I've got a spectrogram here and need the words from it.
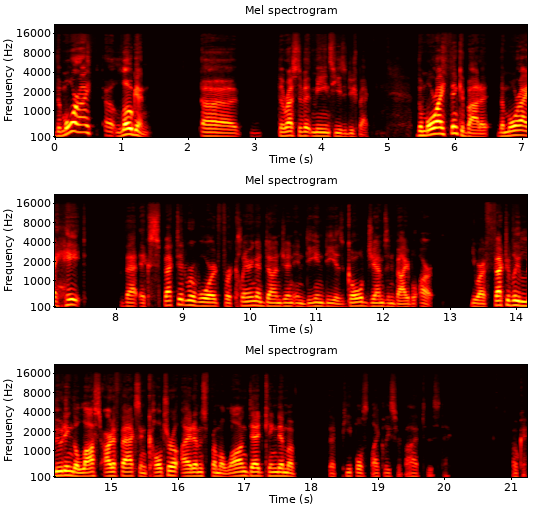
The more I uh, Logan, uh, the rest of it means he's a douchebag. The more I think about it, the more I hate that expected reward for clearing a dungeon in D&D is gold, gems, and valuable art. You are effectively looting the lost artifacts and cultural items from a long dead kingdom of that peoples likely survive to this day. Okay.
